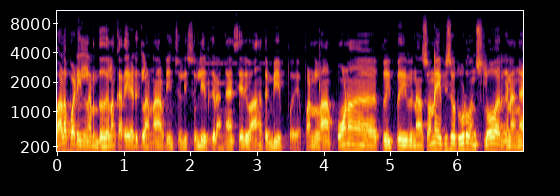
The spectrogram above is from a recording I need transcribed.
வாழப்பாடியில் நடந்ததெல்லாம் கதையை எடுக்கலாம்னா அப்படின்னு சொல்லி சொல்லியிருக்கிறாங்க. சரி வாங்க தம்பி இப்போ பண்ணலாம். போன இப்போ இப்போ நான் சொன்ன எபிசோட் கூட கொஞ்சம் ஸ்லோவாக இருக்குனாங்க.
